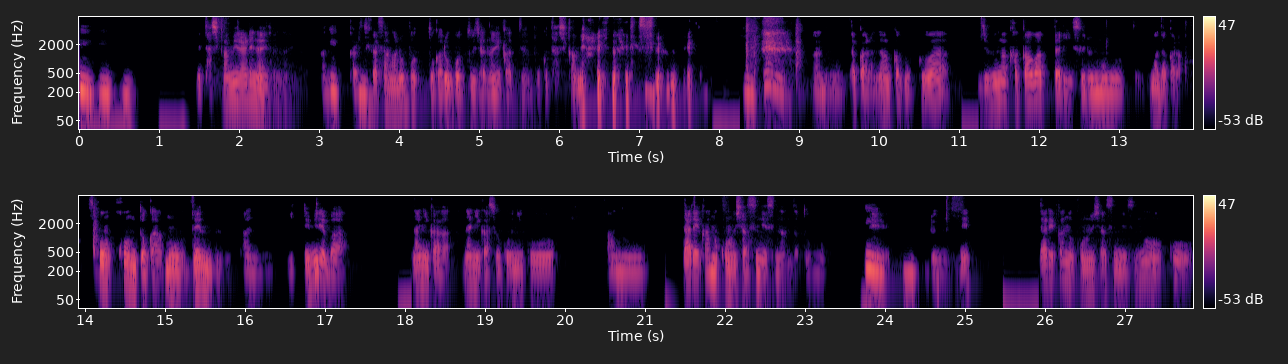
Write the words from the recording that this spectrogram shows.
うんうんうん、で確かめられないじゃない。あのカルティカさんがロボットかロボットじゃないかっていうのは僕確かめられないですよね。あのだからなんか僕は自分が関わったりするものって、まあだから本とかも全部、あの、言ってみれば、何か、何かそこにこう、あの、誰かのコンシャスネスなんだと思ってるんでね。うん、誰かのコンシャスネスの、こう、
